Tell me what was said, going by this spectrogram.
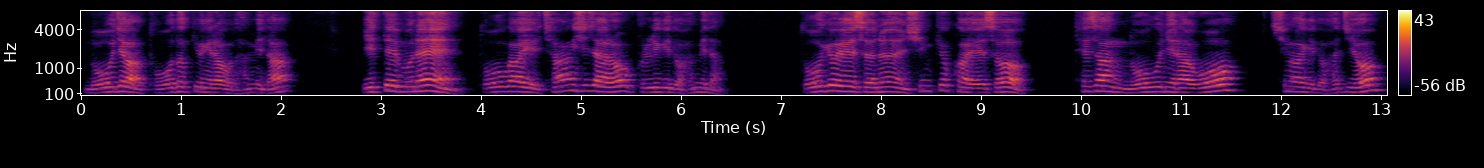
노자 도덕경이라고도 합니다. 이 때문에 도가의 창시자로 불리기도 합니다. 도교에서는 신격화해서 태상 노군이라고 칭하기도 하지요.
